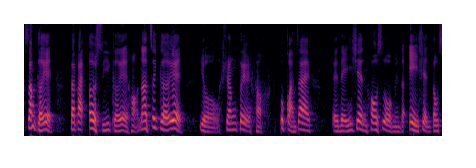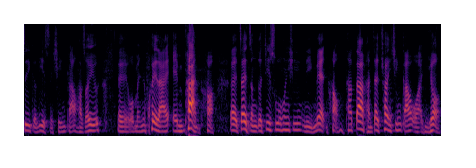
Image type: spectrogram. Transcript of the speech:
上个月大概二十一个月哈，那这个月有相对哈，不管在。呃，连线或是我们的 A 线都是一个历史新高哈，所以呃，我们会来研判哈，呃，在整个技术分析里面哈，它大盘在创新高完以后，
